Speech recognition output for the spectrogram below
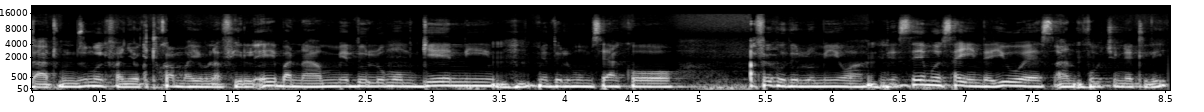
That mzungu akifanyiwa kitu kama hiyo mnafil hey, bana mmedhulumu mgeni mmedhulumu mse yako afai kudhulumiwa mm-hmm. the same way say in the us unfortunately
